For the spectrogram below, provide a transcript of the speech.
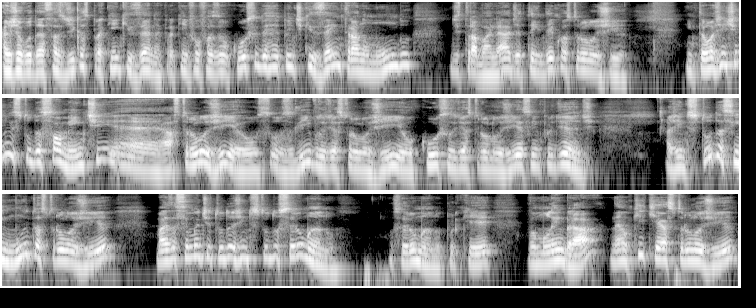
Eu já vou dar essas dicas para quem quiser, né? Para quem for fazer o curso e de repente quiser entrar no mundo de trabalhar, de atender com astrologia. Então a gente não estuda somente é, astrologia, os, os, livros de astrologia, ou cursos de astrologia, assim por diante. A gente estuda assim muito astrologia, mas acima de tudo a gente estuda o ser humano. O ser humano, porque Vamos lembrar, né, o que, é astrologia?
